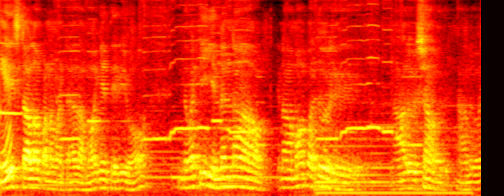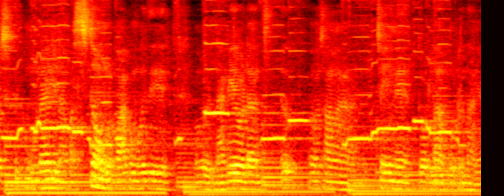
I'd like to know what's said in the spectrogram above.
வேஸ்டாலாம் பண்ண மாட்டேன். அது அம்மாவுக்கே தெரியும். இந்த வாட்டி என்னன்னா நான் அம்மா பார்த்து ஒரு நாலு வருஷம் ஆகுது. நாலு வருஷத்துக்கு முன்னாடி நான் ஃபஸ்ட்டு அவங்கள பார்க்கும்போது ஒரு நகையோட செயின் தோடெலாம் போட்டிருந்தாங்க.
